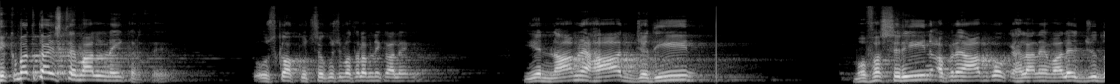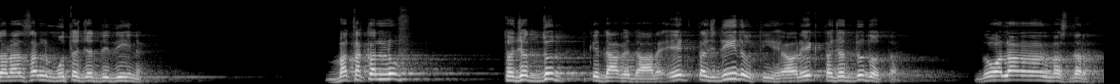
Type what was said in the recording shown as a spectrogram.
حکمت کا استعمال نہیں کرتے، تو اس کا کچھ سے کچھ مطلب نکالیں گے۔ یہ نام نہاد جدید مفسرین اپنے آپ کو کہلانے والے جو دراصل متجدین ہیں۔ بتکلف، تجدد کے دعوے دار ہے ایک تجدید ہوتی ہے اور ایک تجدد ہوتا ہے۔ دو الگ الگ مصدر ہے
